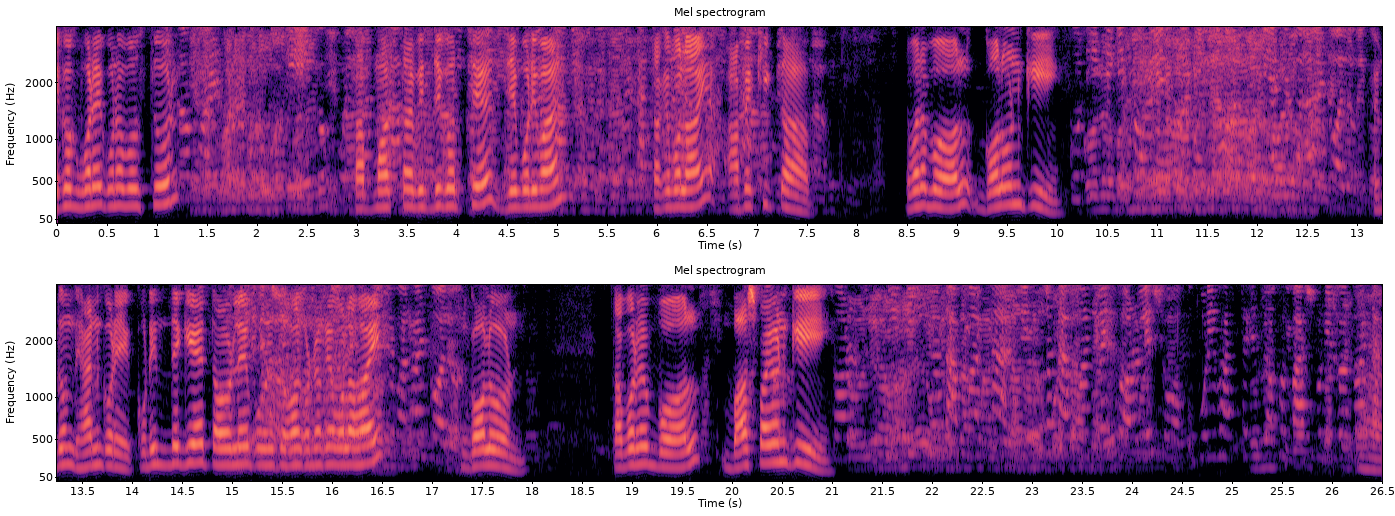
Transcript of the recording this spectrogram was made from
একক ভরের কোনো বস্তুর তাপমাত্রা বৃদ্ধি করতে যে পরিমাণ তাকে বলা হয় আপেক্ষিক তাপ এবারে বল গলন কি। একদম ধ্যান করে কঠিন থেকে তরলে পরিণত হওয়ার ঘটনাকে বলা হয় গলন। তারপরে বল বাষ্পায়ন কি যে কোনো তাপমাত্রায় তরলের উপরিভাগ থেকে বাষ্প নির্গত হয় তাকে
